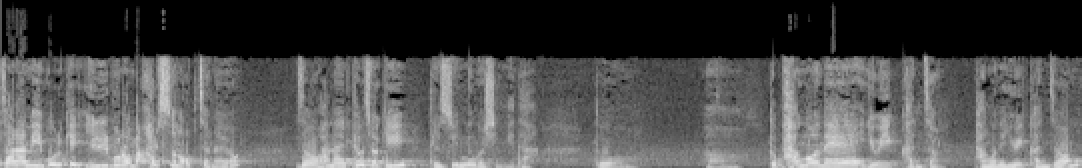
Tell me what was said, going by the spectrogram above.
사람이 뭐 이렇게 일부러 막 할 수는 없잖아요. 그래서 하나의 표적이 될 수 있는 것입니다. 또, 어, 또 방언의 유익한 점, 방언의 유익한 점.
